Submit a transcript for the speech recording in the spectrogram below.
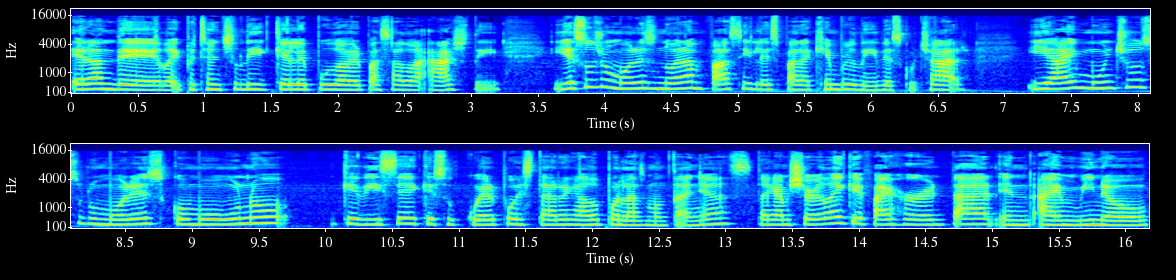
eran de like potentially qué le pudo haber pasado a Ashley. Y esos rumores no eran fáciles para Kimberly de escuchar. Y hay muchos rumores como uno que dice que su cuerpo está regado por las montañas. Like I'm sure like if I heard that and I'm, you know,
